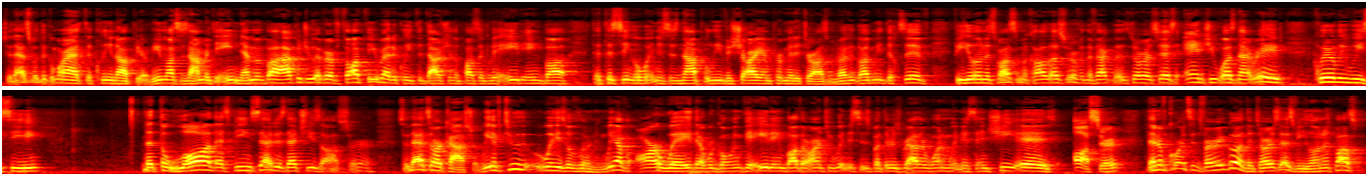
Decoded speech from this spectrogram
So that's what the Gemara has to clean up here. How could you ever have thought theoretically to dash in the pasuk that the single witness is not believed? and permitted to her husband. From the fact that the Torah says, and she was not raped, clearly we see that the law that's being said is that she's asr. So that's our kasha. We have two ways of learning. We have our way that we're going ve'edim, but there aren't two witnesses, but there's rather one witness, and she is asr. Then of course it's very good. The Torah says v'ilon is possible.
